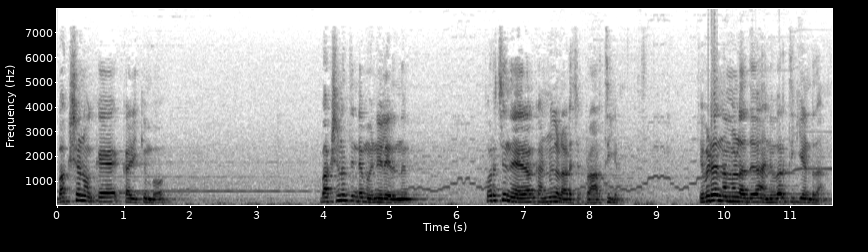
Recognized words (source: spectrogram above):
ഭക്ഷണമൊക്കെ കഴിക്കുമ്പോൾ ഭക്ഷണത്തിന്റെ മുന്നിലിരുന്ന് കുറച്ചു നേരം കണ്ണുകൾ അടച്ച് പ്രാർത്ഥിക്കണം. ഇവിടെ നമ്മൾ അത് അനുവർത്തിക്കേണ്ടതാണ്.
